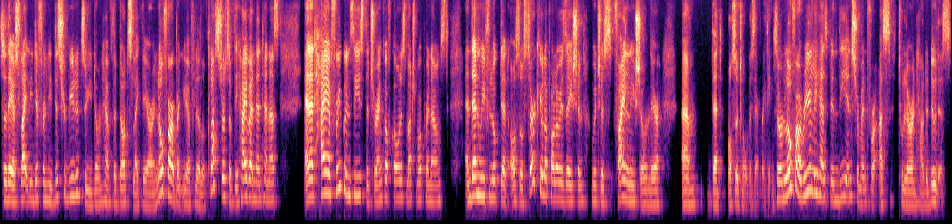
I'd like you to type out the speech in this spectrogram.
So they are slightly differently distributed. So you don't have the dots like they are in LOFAR, but you have little clusters of the high band antennas. And at higher frequencies, the Cherenkov cone is much more pronounced. And then we've looked at also circular polarization, which is finally shown there um, that also told us everything. So LOFAR really has been the instrument for us to learn how to do this.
